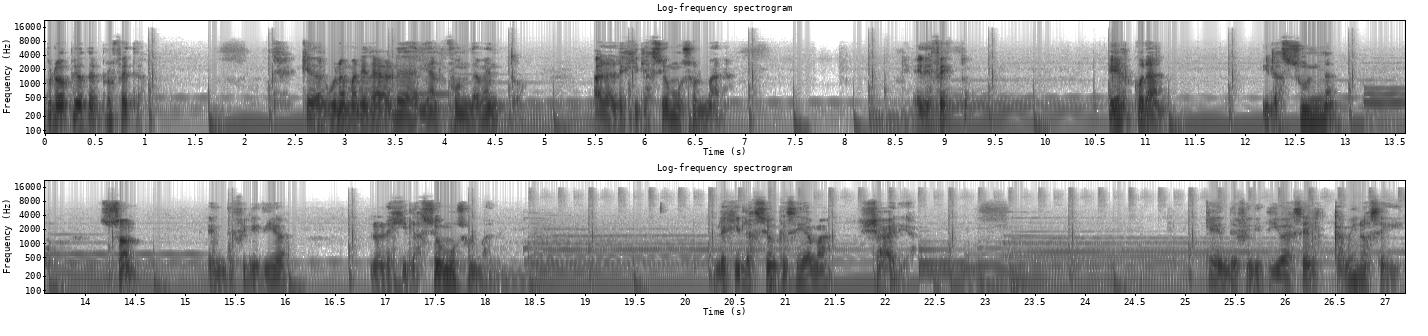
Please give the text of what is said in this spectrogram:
propios del profeta, que de alguna manera le darían fundamento a la legislación musulmana. En efecto, el Corán y la Sunna son, en definitiva, la legislación musulmana. Legislación que se llama Sharia, que en definitiva es el camino a seguir,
